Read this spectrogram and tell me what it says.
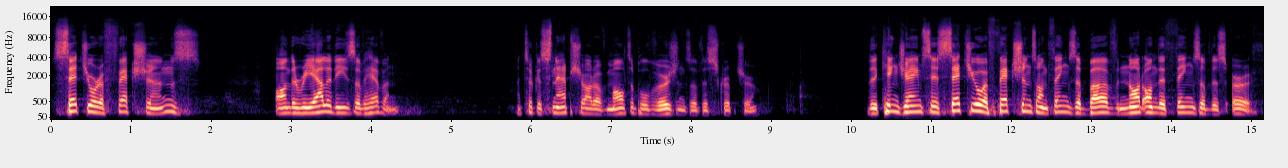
set your affections on the realities of heaven. I took a snapshot of multiple versions of the scripture. The King James says, Set your affections on things above, not on the things of this earth.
